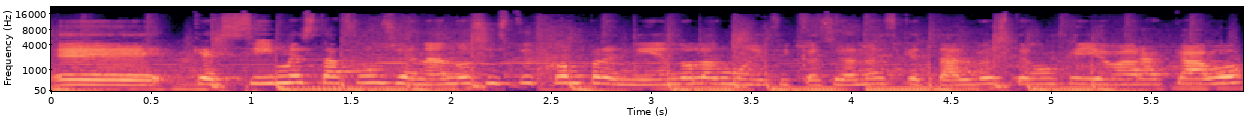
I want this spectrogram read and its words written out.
eh, que sí me está funcionando, sí estoy comprendiendo las modificaciones que tal vez tengo que llevar a cabo,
